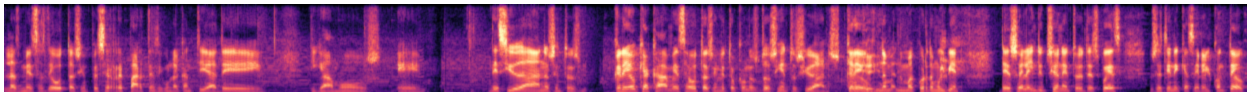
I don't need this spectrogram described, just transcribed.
las mesas de votación pues se reparten según la cantidad de, digamos, eh, de ciudadanos. Entonces, creo que a cada mesa de votación le toca unos 200 ciudadanos. Creo, no, me- no me acuerdo muy bien de eso de la inducción. Entonces, después usted tiene que hacer el conteo.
